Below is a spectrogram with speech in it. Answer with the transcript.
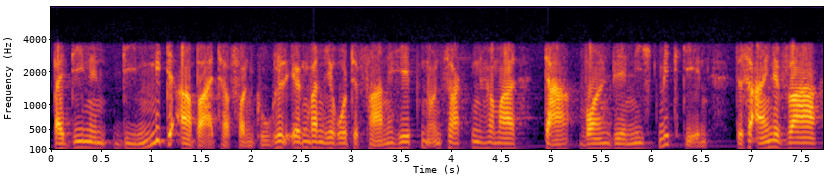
bei denen die Mitarbeiter von Google irgendwann die rote Fahne hebten und sagten, hör mal, da wollen wir nicht mitgehen. Das eine war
